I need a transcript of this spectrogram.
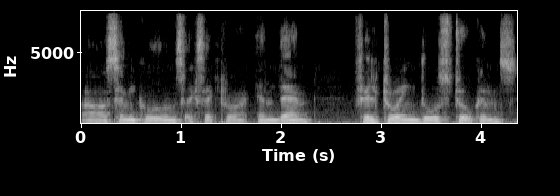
uh, semicolons etc and then filtering those tokens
